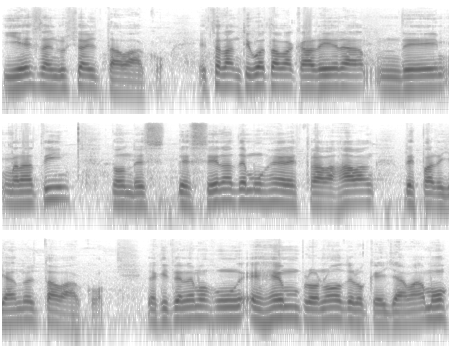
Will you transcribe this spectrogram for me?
y es la industria del tabaco. Esta es la antigua tabacalera de Manatí, donde decenas de mujeres trabajaban desparillando el tabaco. Y aquí tenemos un ejemplo ¿no? de lo que llamamos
